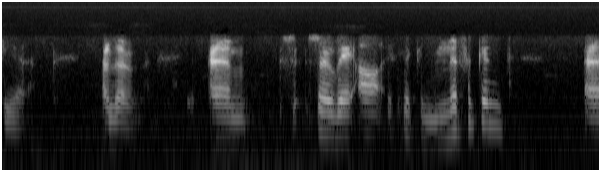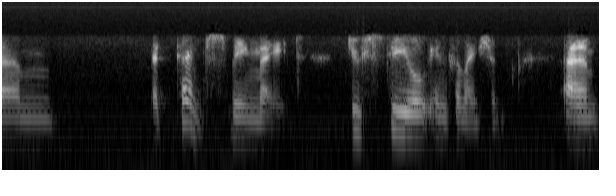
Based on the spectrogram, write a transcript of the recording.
year alone. Um, so, so, there are significant um, attempts being made to steal information. Um,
